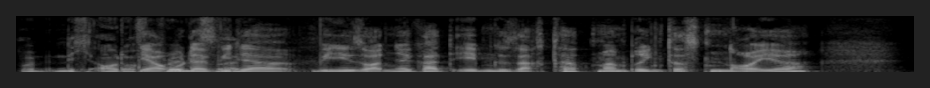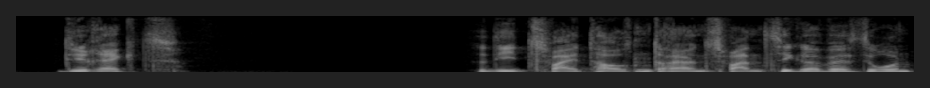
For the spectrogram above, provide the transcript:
und nicht out of Ja, print oder sein. wieder, wie die Sonja gerade eben gesagt hat, man bringt das Neue direkt, die 2023er Version,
